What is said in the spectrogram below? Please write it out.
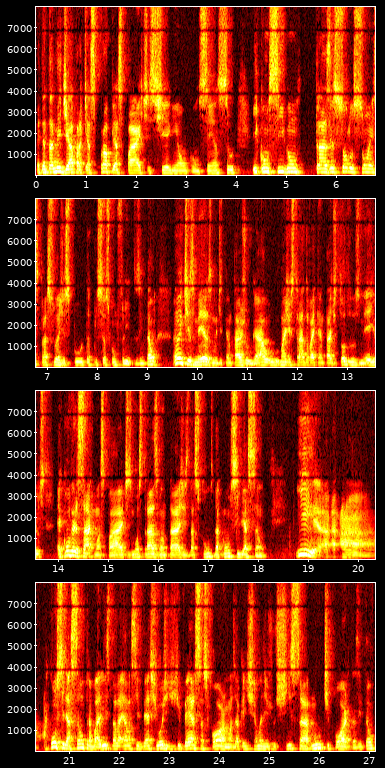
é, tentar mediar para que as próprias partes cheguem a um consenso e consigam trazer soluções para suas disputas, para os seus conflitos. Então, antes mesmo de tentar julgar, o magistrado vai tentar de todos os meios é conversar com as partes, mostrar as vantagens das, da conciliação. E a, a, a conciliação trabalhista, ela, ela, se veste hoje de diversas formas, é o que a gente chama de justiça multiportas. Então,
